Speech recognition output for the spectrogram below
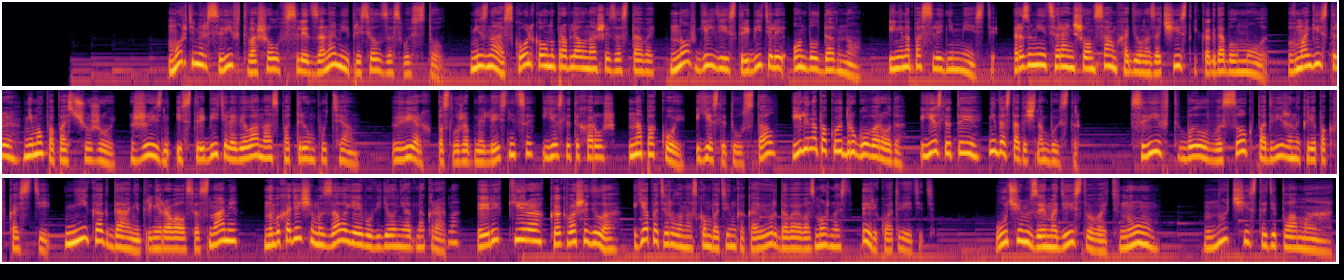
Мортимер Свифт вошел вслед за нами и присел за свой стол. Не знаю, сколько он управлял нашей заставой, но в гильдии истребителей он был давно и не на последнем месте. Разумеется, раньше он сам ходил на зачистки, когда был молод. В магистры не мог попасть чужой. Жизнь истребителя вела нас по трем путям. Вверх по служебной лестнице, если ты хорош, на покой, если ты устал, или на покой другого рода, если ты недостаточно быстр – Свифт был высок, подвижен и крепок в кости. Никогда не тренировался с нами, но выходящим из зала я его видела неоднократно. «Эрик, Кира, как ваши дела?» Я потерла носком ботинка ковер, давая возможность Эрику ответить. «Учим взаимодействовать, ну...» «Ну, чисто дипломат».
